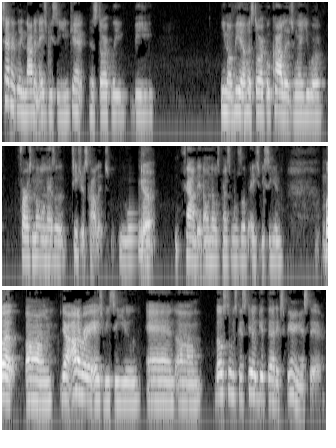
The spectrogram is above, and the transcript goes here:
technically not an HBCU. You can't historically be, you know, be a historical college when you were first known as a teacher's college. You yeah. founded on those principles of HBCU. But um, they're honorary HBCU, and um, those students can still get that experience there.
